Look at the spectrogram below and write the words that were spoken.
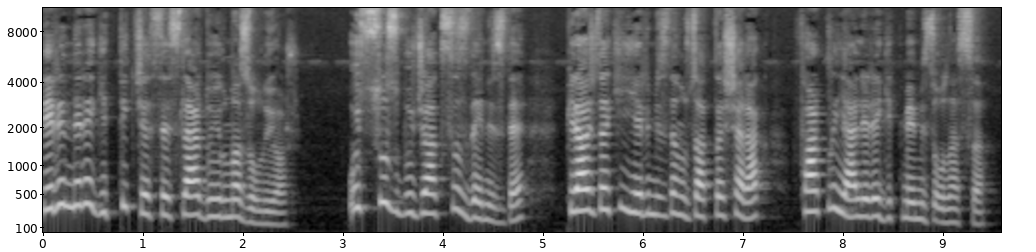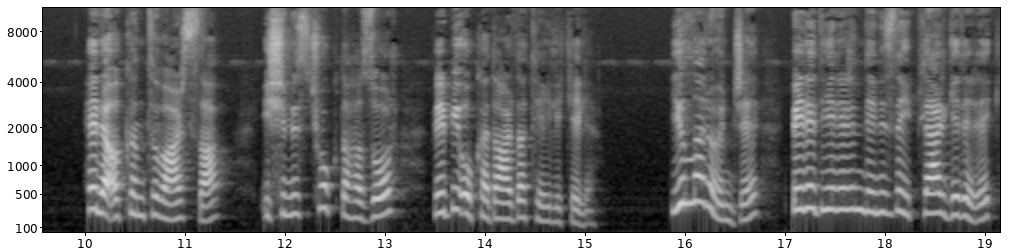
Derinlere gittikçe sesler duyulmaz oluyor. Uçsuz bucaksız denizde plajdaki yerimizden uzaklaşarak farklı yerlere gitmemiz olası. Hele akıntı varsa işimiz çok daha zor ve bir o kadar da tehlikeli. Yıllar önce belediyelerin denizde ipler gererek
